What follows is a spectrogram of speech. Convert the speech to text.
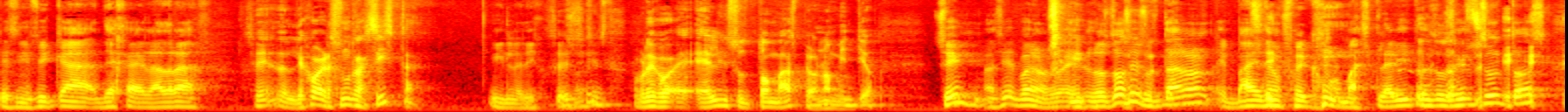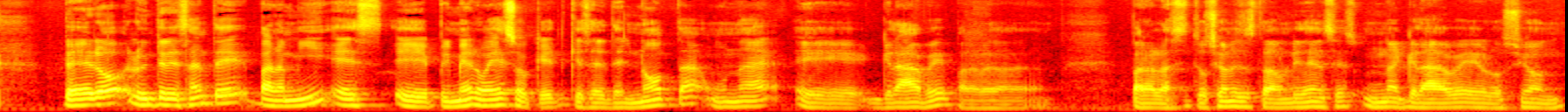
que significa deja de ladrar. Sí, le dijo, eres un racista. Y le dijo, sí, sí. dijo, él insultó más, pero no mintió. Sí, así es. Bueno, eh, los dos insultaron, eh, Biden fue como más clarito en sus insultos, pero lo interesante para mí es eh, primero eso, que, que, se denota una grave, para, para las situaciones estadounidenses, una grave erosión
